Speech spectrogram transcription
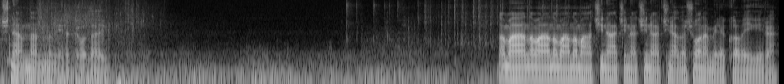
És nem, nem, nem érek el odáig. Na már, na már, na már, na már, csinál, csinál, csinál, csinál, mert soha nem érek a végére.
